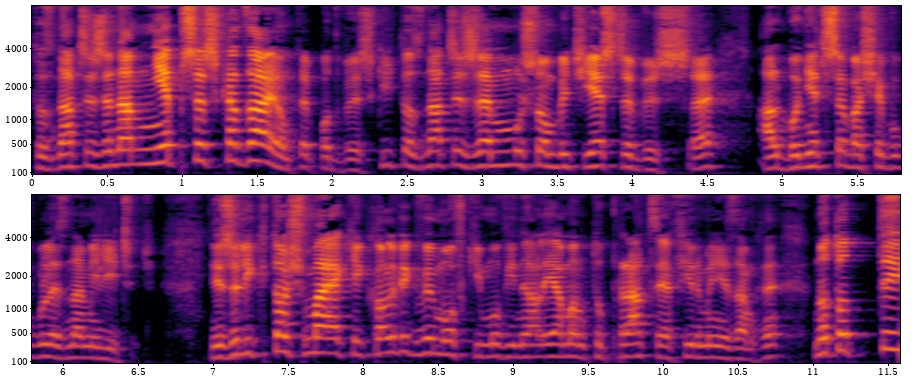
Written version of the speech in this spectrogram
to znaczy, że nam nie przeszkadzają te podwyżki, to znaczy, że muszą być jeszcze wyższe, albo nie trzeba się w ogóle z nami liczyć. Jeżeli ktoś ma jakiekolwiek wymówki, mówi, no ale ja mam tu pracę, ja firmy nie zamknę, no to ty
